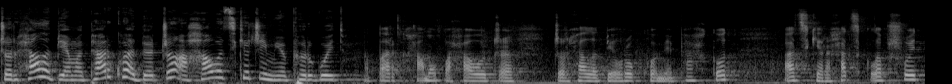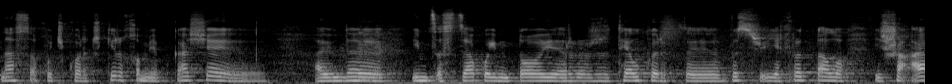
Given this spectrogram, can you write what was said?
ҿырҳәалатәи амаҭәарқәа адәаҿы аҳауа цқьаҿы имҩаԥыргоит. Апарк ҳамоуп аҳауаҿы. Ҿырҳәалатәи урокқәа мҩаԥаҳгоит ацқьара ҳацклаԥшуеит нас ахәыҷқәа рҿгьы рхымҩаԥгашьа аҩны имҵасӡакәа имто рҭелқәа бызшәа иахьрыдтәало ишаҟа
